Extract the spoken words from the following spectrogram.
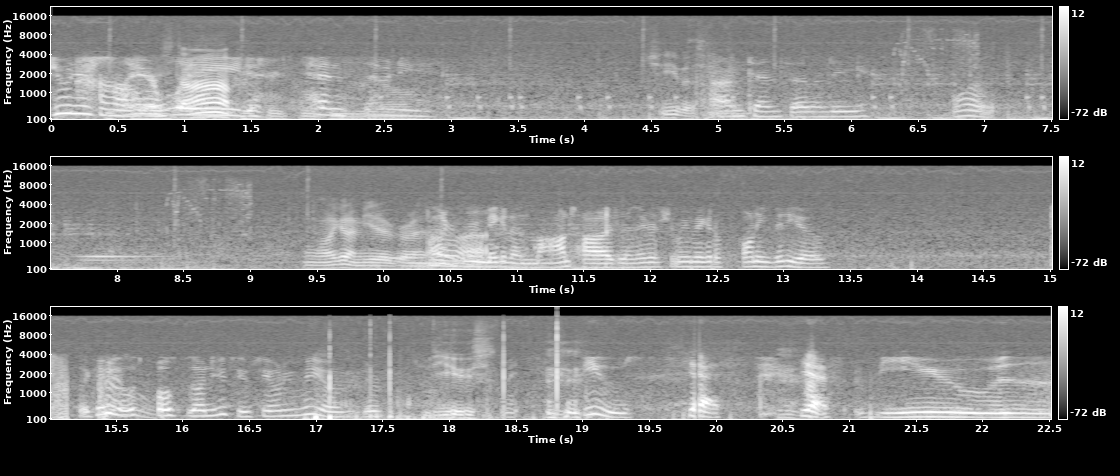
Junior Slayer Stop. Blade! 1070. Jeebus. I'm 1070. What? Well, I gotta mute everyone. I'm not gonna be making a montage or anything. We're just gonna be making a funny video. Like, hey, let's post it on YouTube, see how many videos. They're Views. views. Yes. Yes. Views.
